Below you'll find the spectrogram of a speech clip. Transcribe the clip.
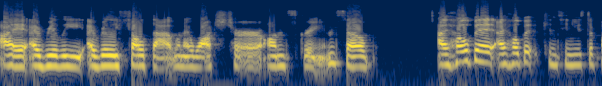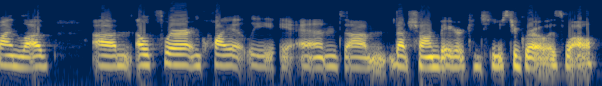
I, I really I really felt that when I watched her on screen. So I hope it I hope it continues to find love um, elsewhere and quietly, and um, that Sean Baker continues to grow as well.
